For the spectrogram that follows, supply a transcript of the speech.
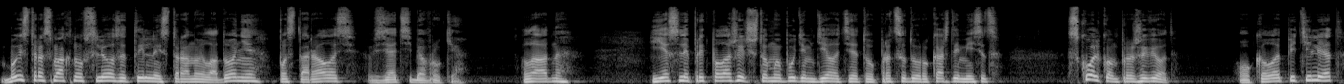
Быстро смахнув слезы тыльной стороной ладони, постаралась взять себя в руки. «Ладно, Если предположить, что мы будем делать эту процедуру каждый месяц, сколько он проживет? Около пяти лет.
